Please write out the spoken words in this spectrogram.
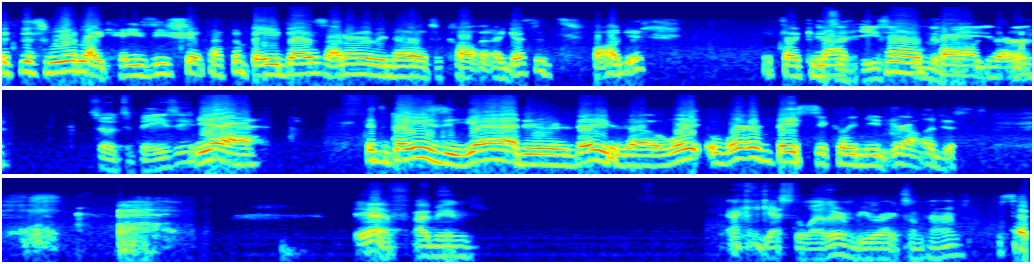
It's this weird like hazy shit that the bay does. I don't really know what to call it. I guess it's foggish. It's like It's not a hazy full thing the fog Bays So it's a Bazy? Yeah. It's Bazy. Yeah, dude. There you go. We're we're basically meteorologists. Yeah, if- I mean, I can guess the weather and be right sometimes. So,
